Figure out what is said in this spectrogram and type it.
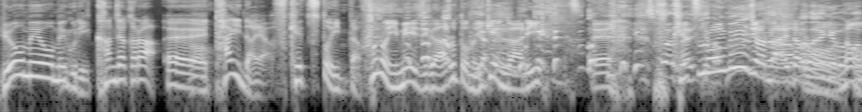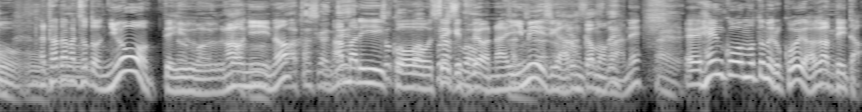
病名をめぐり患者からえー怠惰や不潔といった負のイメージがあるとの意見があり えー不潔のイメージはないだろうのただまあちょっと尿っていうのにのまあんまりこう清潔ではないイメージがあるんかもわからんね。えー変更を求める声が上がっていた。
